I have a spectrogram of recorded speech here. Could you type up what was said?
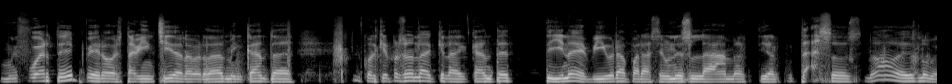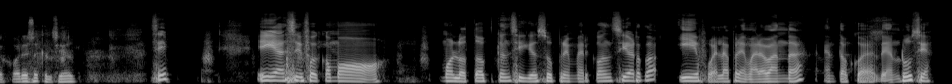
muy fuerte, pero está bien chida, la verdad, me encanta. Cualquier persona la que la cante te llena de vibra para hacer un slam, tirar putazos. No, es lo mejor esa canción. Sí. Y así fue como Molotov consiguió su primer concierto y fue la primera banda en tocar en Rusia.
